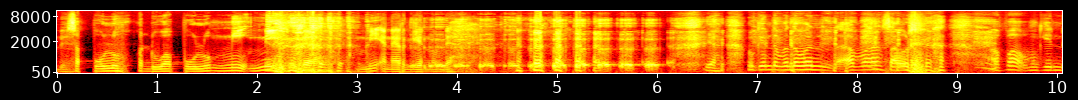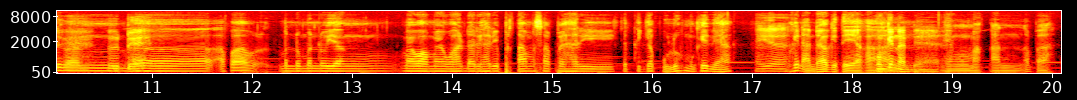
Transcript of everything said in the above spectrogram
udah. 10 ke 20 mie. Mie udah. Mie energen udah. Mungkin teman-teman apa sahur apa mungkin dengan Udah. eh, apa menu-menu yang mewah-mewah dari hari pertama sampai hari ke 30 mungkin ya. Iya. Mungkin ada gitu ya kan? Mungkin ada. yang makan apa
